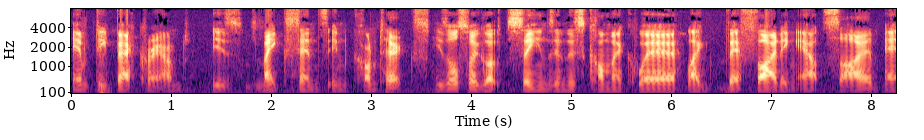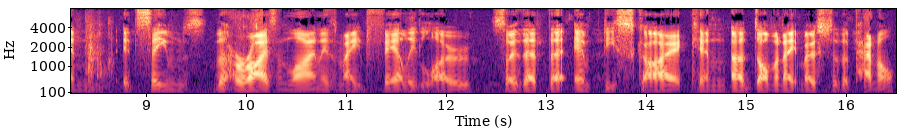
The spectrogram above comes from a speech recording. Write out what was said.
empty background is makes sense in context. He's also got scenes in this comic where like they're fighting outside and it seems the horizon line is made fairly low so that the empty sky can uh, dominate most of the panel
